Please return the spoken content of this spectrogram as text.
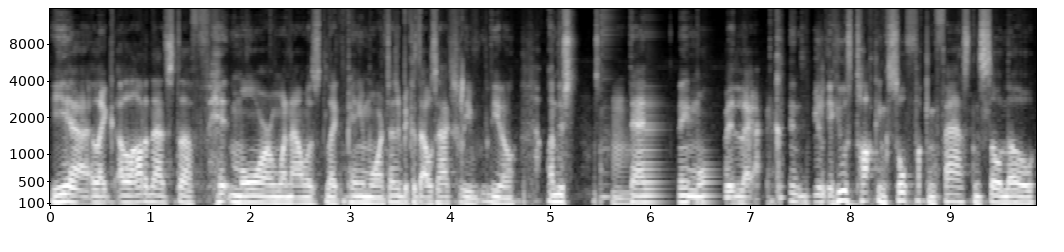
Yeah. like a lot of that stuff hit more when I was like paying more attention because I was actually you know understanding more. of it. Like I couldn't really. He was talking so fucking fast and so low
